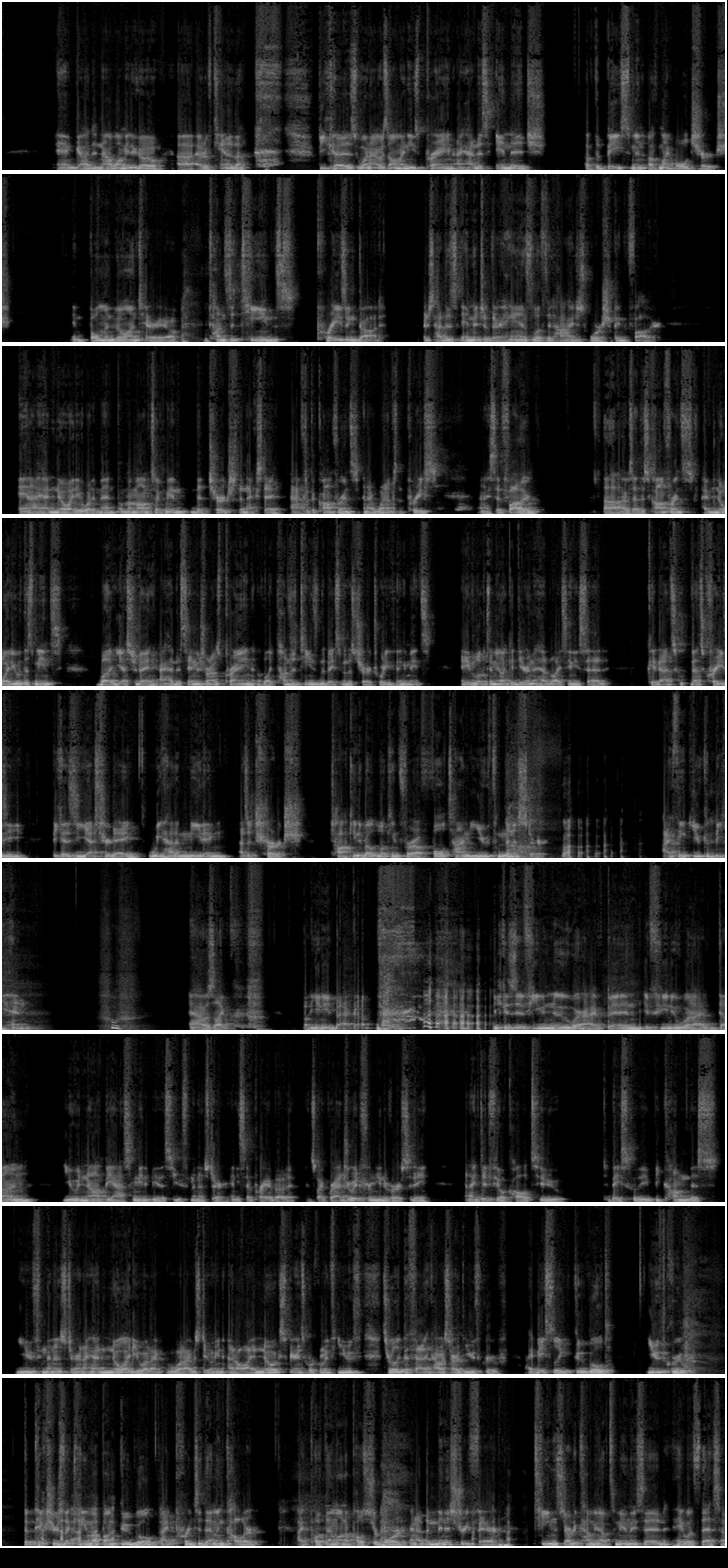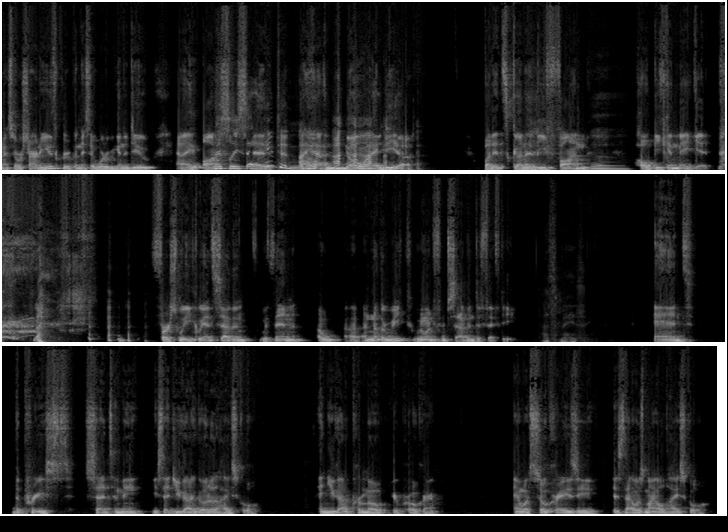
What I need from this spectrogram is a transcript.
And God did not want me to go uh, out of Canada because when I was on my knees praying, I had this image of the basement of my old church in Bowmanville, Ontario, tons of teens praising God. I just had this image of their hands lifted high, just worshiping the Father. And I had no idea what it meant. But my mom took me in the church the next day after the conference, and I went up to the priest and I said, Father, uh, I was at this conference. I have no idea what this means. But yesterday, I had this image when I was praying of like tons of teens in the basement of this church. What do you think it means? And he looked at me like a deer in the headlights and he said, Okay, that's that's crazy because yesterday we had a meeting as a church talking about looking for a full-time youth minister. I think you could be him. and I was like, but you need backup. because if you knew where I've been, if you knew what I've done, you would not be asking me to be this youth minister. And he said, pray about it. And so I graduated from university and I did feel called to to basically become this youth minister and I had no idea what I what I was doing at all. I had no experience working with youth. It's really pathetic how I started the youth group. I basically Googled youth group. The pictures that came up on Google, I printed them in color. I put them on a poster board. And at the ministry fair, teens started coming up to me and they said, Hey, what's this? And I said, We're starting a youth group. And they said, What are we going to do? And I honestly said, I have no idea, but it's going to be fun. Hope you can make it. First week we had seven. Within a, uh, another week, we went from seven to 50. That's amazing. And the priest said to me, he said, You got to go to the high school and you got to promote your program. And what's so crazy is that was my old high school.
